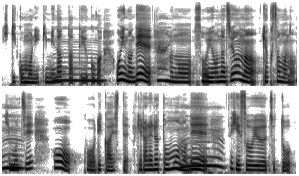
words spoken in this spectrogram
きこもり気味だったっていう子が多いので、あの、そういう同じようなお客様の気持ちを、こう理解してあげられると思うので、ぜひそういうちょっと、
